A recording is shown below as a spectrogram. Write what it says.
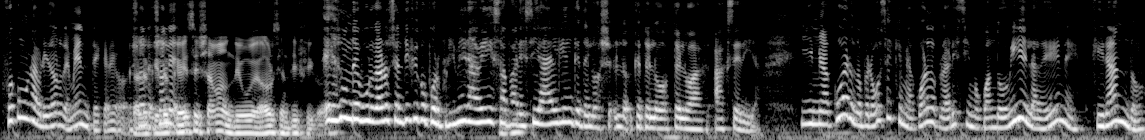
Fue como un abridor de mente, creo. Claro, Yo- que yo lo le- que se llama un divulgador científico. es un divulgador científico, por primera vez aparecía alguien que te lo, que te lo, te lo ac- accedía. Y me acuerdo, pero vos sabés que me acuerdo clarísimo, cuando vi el ADN girando.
